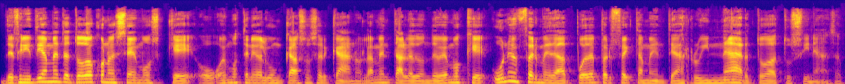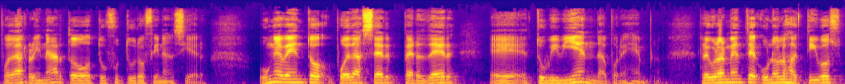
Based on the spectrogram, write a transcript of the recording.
definitivamente todos conocemos que o hemos tenido algún caso cercano, lamentable, donde vemos que una enfermedad puede perfectamente arruinar todas tus finanzas, puede arruinar todo tu futuro financiero. Un evento puede hacer perder eh, tu vivienda, por ejemplo. Regularmente uno de los activos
